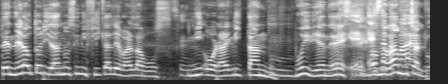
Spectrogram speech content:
tener autoridad no significa elevar la voz, Sí. ni orar gritando. Mm. Muy bien, es, Eh, eh, nos, ese nos da mucha el luz.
